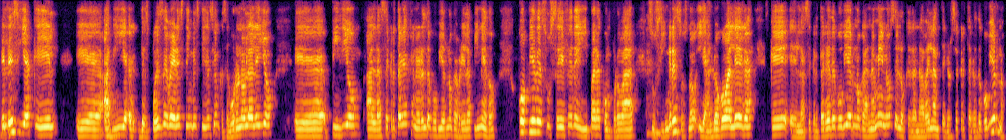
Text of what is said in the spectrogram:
Él decía que él eh, había, después de ver esta investigación, que seguro no la leyó, eh, pidió a la secretaria general de gobierno, Gabriela Pinedo, copia de su CFDI para comprobar sus ingresos, ¿no? Y ya luego alega que eh, la secretaria de gobierno gana menos de lo que ganaba el anterior secretario de gobierno,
